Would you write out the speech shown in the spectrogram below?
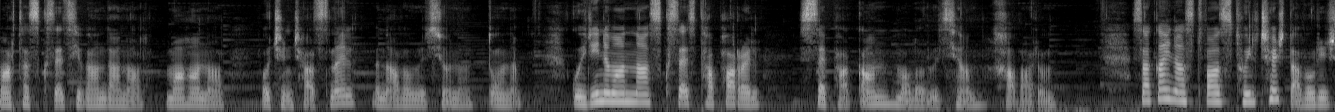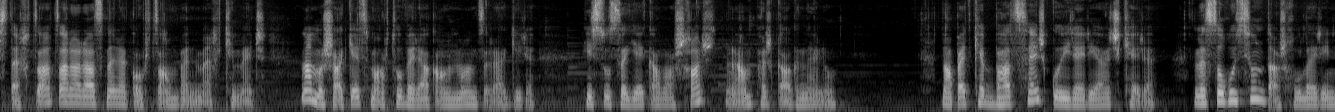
Մարդը սկսեց հիվանդանալ, մահանալ, ոչնչացնել բնավորությունը, տունը։ Գույրի նման նա սկսեց թափառել սեփական մոլորության խավարում։ Սակայն Աստված թույլ չէր տա, որ իր ստեղծած արարածները կործանվեն մեղքի մեջ։ Նա մշակեց մարդու վերականգնման ծրագիրը։ Հիսուսը եկավ աշխարհ նրան փրկագնելու։ Նա պետք է բացեր կույրերի աչքերը, լսողություն տար խուլերին,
